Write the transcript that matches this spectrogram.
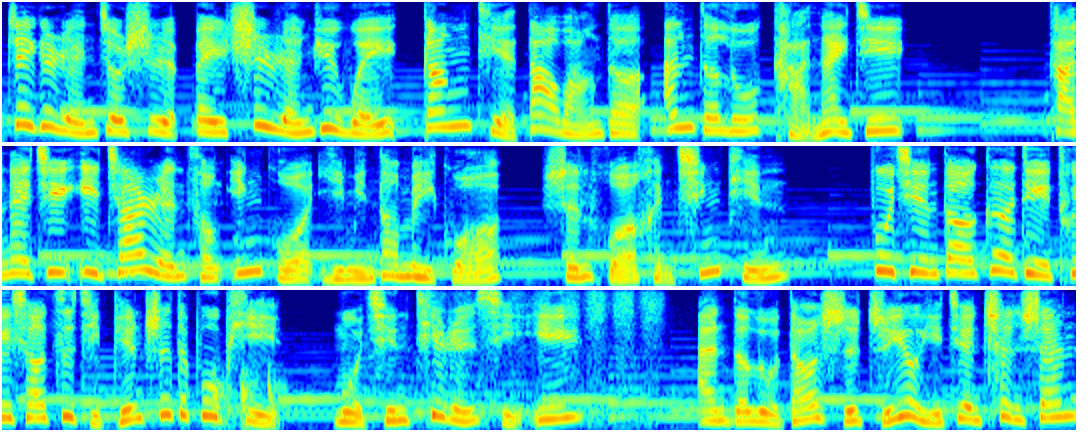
这个人就是被世人誉为“钢铁大王”的安德鲁·卡耐基。卡耐基一家人从英国移民到美国，生活很清贫。父亲到各地推销自己编织的布匹，母亲替人洗衣。安德鲁当时只有一件衬衫，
